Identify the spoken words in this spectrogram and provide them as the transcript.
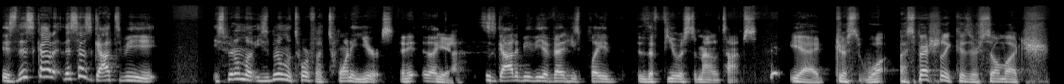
is this got this has got to be he's been on the he's been on the tour for like 20 years and it, like Yeah. this has got to be the event he's played the fewest amount of times Yeah, just wa- especially because there's so much.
